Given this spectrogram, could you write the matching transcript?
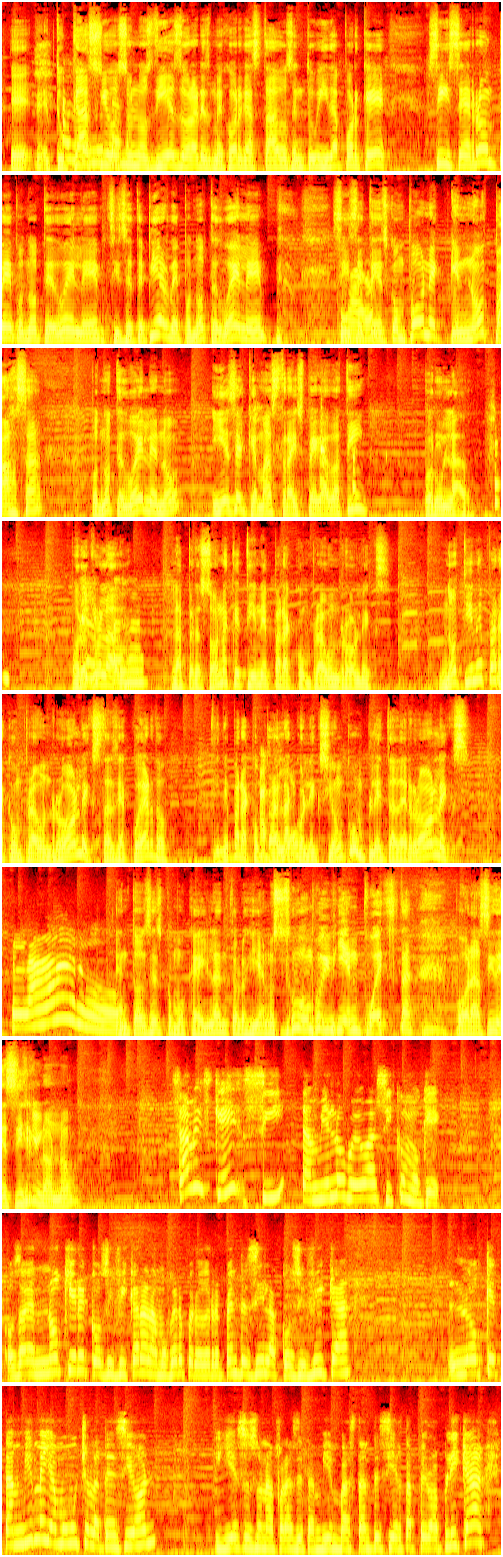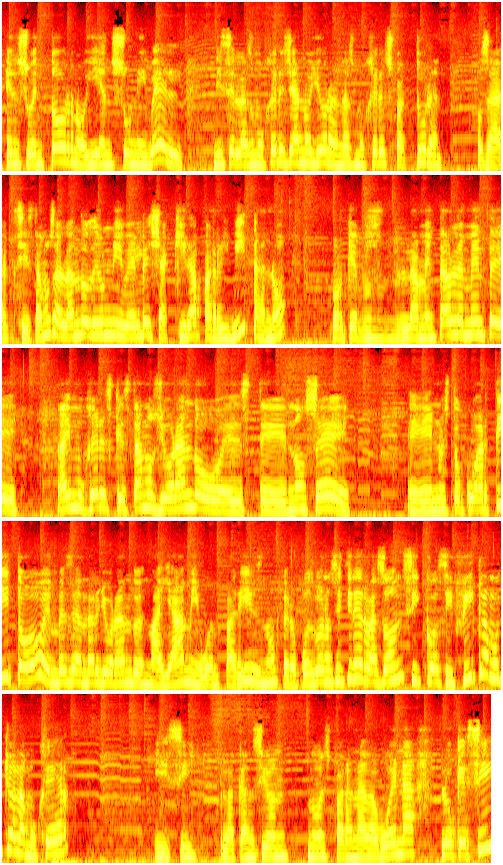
eh, eh, tu Casio son los 10 dólares mejor gastados en tu vida porque si se rompe, pues no te duele. Si se te pierde, pues no te duele. si se te descompone, que no pasa, pues no te duele, ¿no? Y es el que más traes pegado a ti, por un lado. Por otro lado, la persona que tiene para comprar un Rolex, no tiene para comprar un Rolex, ¿estás de acuerdo? Tiene para comprar la colección completa de Rolex. Claro. Entonces, como que ahí la antología no estuvo muy bien puesta, por así decirlo, ¿no? ¿Sabes qué? Sí, también lo veo así como que, o sea, no quiere cosificar a la mujer, pero de repente sí la cosifica. Lo que también me llamó mucho la atención, y eso es una frase también bastante cierta, pero aplica en su entorno y en su nivel. Dice, las mujeres ya no lloran, las mujeres facturan. O sea, si estamos hablando de un nivel de Shakira parribita, ¿no? porque pues, lamentablemente hay mujeres que estamos llorando, este, no sé, en nuestro cuartito en vez de andar llorando en Miami o en París, ¿no? Pero pues bueno, sí tiene razón, sí cosifica mucho a la mujer y sí, la canción no es para nada buena. Lo que sí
